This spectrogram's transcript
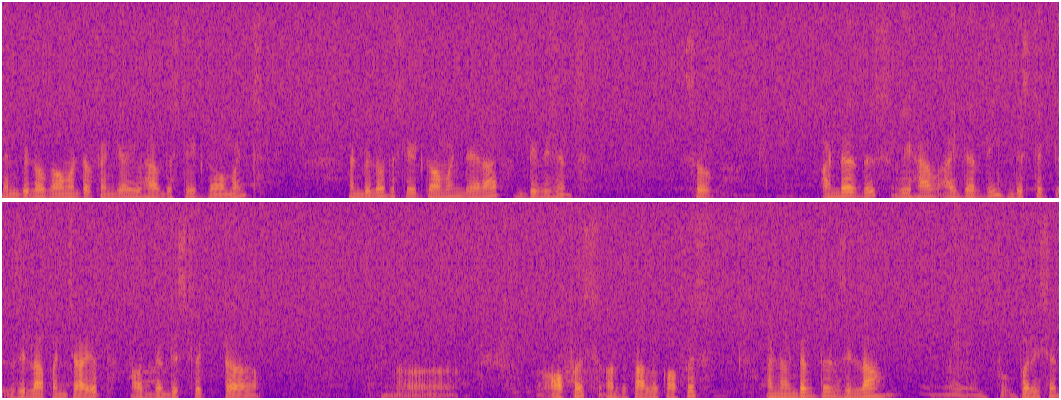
then below government of India you have the state governments and below the state government there are divisions. So under this we have either the district Zilla Panchayat or the district uh, uh, office or the taluk office and under the Zilla uh, Parishad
